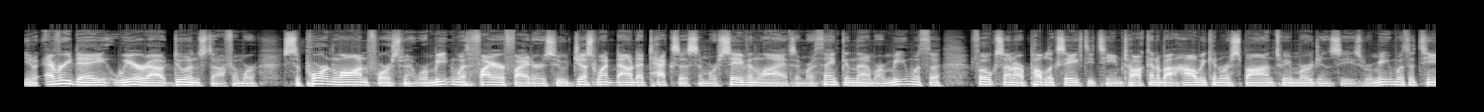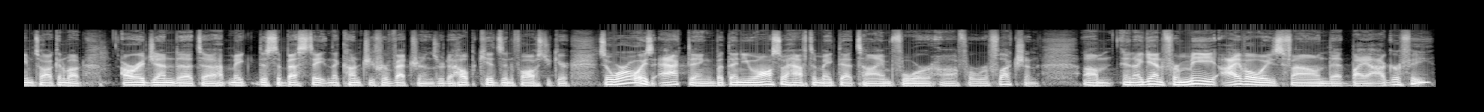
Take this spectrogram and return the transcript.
you know, every day we are out doing stuff and we're supporting law enforcement. We're meeting with firefighters who just went down to Texas and we're saving lives and we're thanking them. We're meeting with the folks on our public safety team talking about how we can respond to emergencies. We're meeting with a team talking about our agenda to make this the best state in the country for veterans or to help kids in foster care. So we're always acting, but then you also have to make that time for uh, for reflection. Um, and again, for me, I've always found that biography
